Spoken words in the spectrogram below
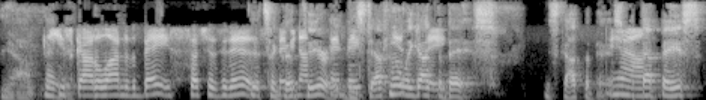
Yeah, maybe. he's got a lot of the base, such as it is. It's a maybe good theory. He's definitely got the base. He's got the base. Yeah. But that base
